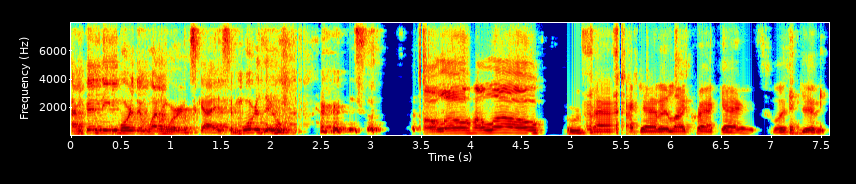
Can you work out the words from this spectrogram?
I'm going to need more than one words, guys. More than one words. Hello, hello. We're back at it like crack addicts. Let's get it.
